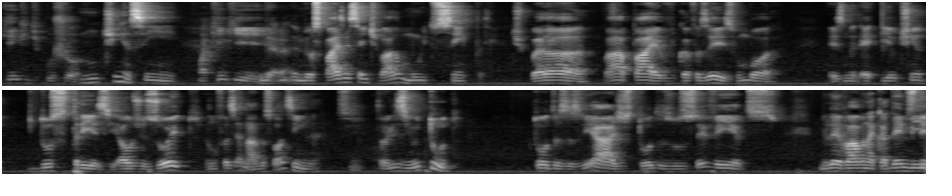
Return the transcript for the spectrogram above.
quem que te puxou? Não tinha assim. Mas quem que Me-? Meus pais me incentivaram muito, sempre. Tipo, era, ah, pai, eu quero fazer isso, vambora. Eles E eu tinha dos 13 aos 18, eu não fazia nada sozinho, né? Sim. Então eles iam em tudo. Todas as viagens, todos os eventos. Me levavam na Você tem academia.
